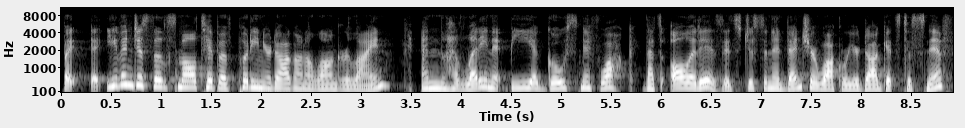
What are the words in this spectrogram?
But uh, even just the small tip of putting your dog on a longer line and letting it be a go sniff walk. That's all it is. It's just an adventure walk where your dog gets to sniff.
